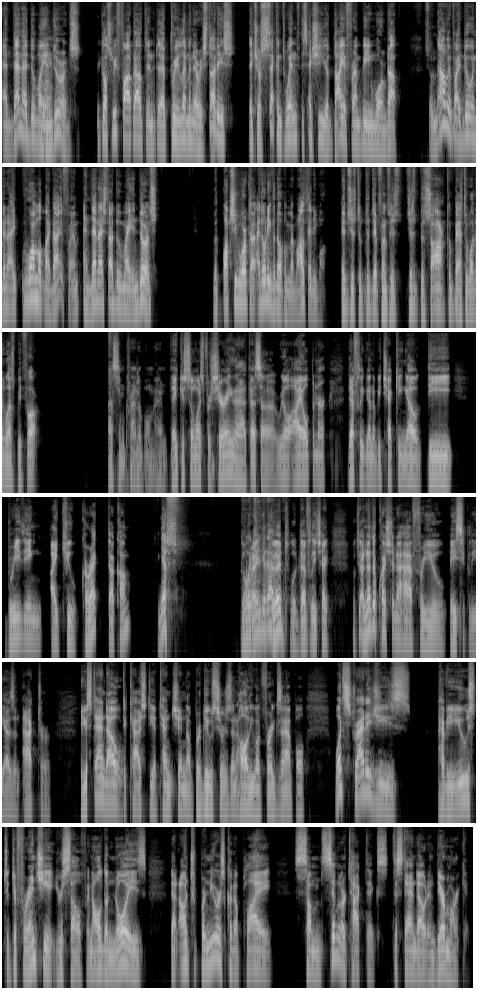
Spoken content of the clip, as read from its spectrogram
And then I do my mm-hmm. endurance because we found out in the preliminary studies that your second wind is actually your diaphragm being warmed up. So now if I do it and I warm up my diaphragm and then I start doing my endurance, with boxing workout, I don't even open my mouth anymore. It's just the difference is just bizarre compared to what it was before. That's incredible, man. Thank you so much for sharing that. That's a real eye opener. Definitely going to be checking out the breathing IQ, correct? Dot com. Yes. Go and check it out. Good. We'll definitely check. Another question I have for you, basically, as an actor, you stand out to catch the attention of producers in Hollywood, for example. What strategies have you used to differentiate yourself in all the noise that entrepreneurs could apply some similar tactics to stand out in their market?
